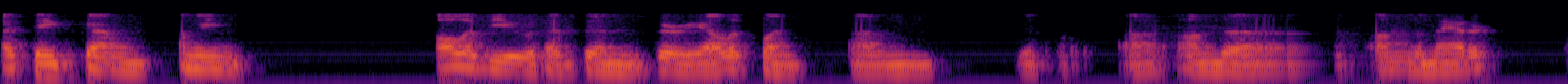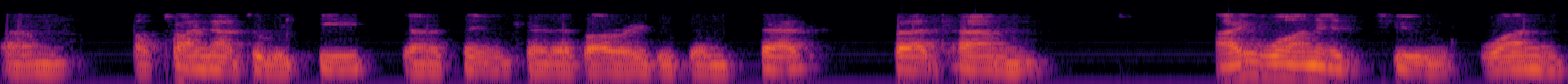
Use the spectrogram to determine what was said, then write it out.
I think, um, I mean, all of you have been very eloquent um, you know, uh, on the on the matter. Um, I'll try not to repeat uh, things that have already been said, but I wanted to one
